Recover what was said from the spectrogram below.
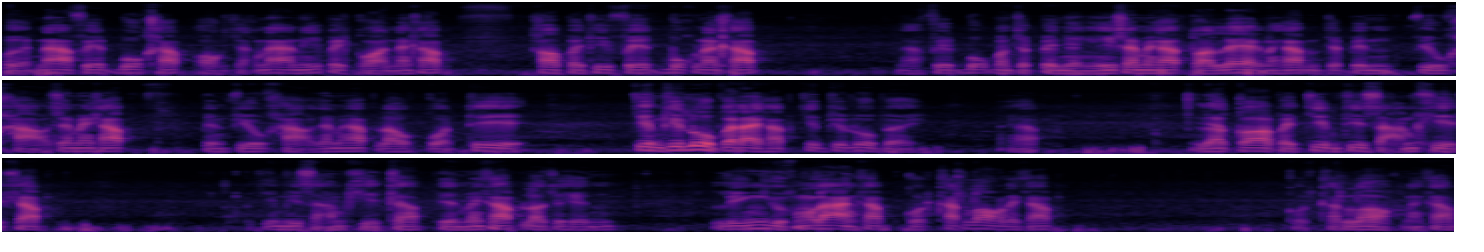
เปิดหน้า Facebook ครับ ออกจากหน้านี้ไปก่อนนะครับ เข้าไปที่ Facebook นะครับนะเฟซบุ๊กมันจะเป็นอย่างนี้ใช่ไหมครับ ตอนแรกนะครับ มันจะเป็นฟิวข่าวใช่ไหมครับ เป็นฟิวข่าวใช่ไหมครับ เรากดที่จิ้มที่รูปก็ได้ครับ จิ้มที่รูปเลยนะครับ แล้วก็ไปจิ้มที่ 3 ขีดครับ จิ้มที่ 3 ขีดครับ เห็นไหมครับ เราจะเห็นลิงก์อยู่ข้างล่างครับ กดคัดลอกเลยครับ กดคัดลอกนะครับ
